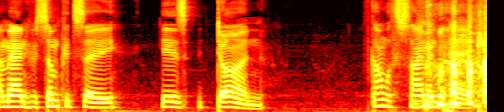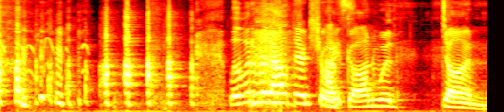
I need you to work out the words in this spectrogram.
a man who some could say is done. I've gone with Simon Pegg. a little bit of an out there choice. I've gone with done.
